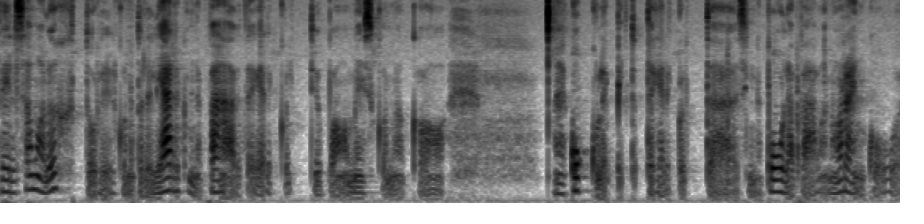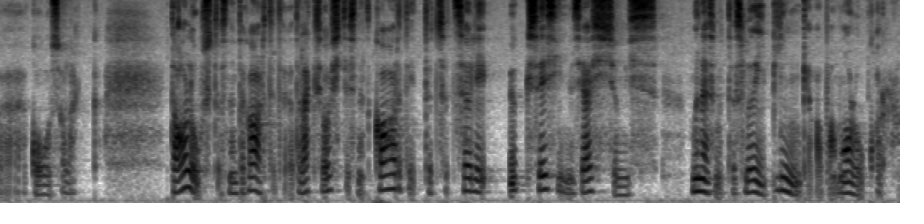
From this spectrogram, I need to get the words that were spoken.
veel samal õhtul, kuna tal oli järgmine päev tegelikult juba meeskonnaga äh, kokku lepitud tegelikult äh, selline poolepäevane arengukoosolek. Ta alustas nende kaartidega, ta läks ja ostis need kaardid, ta ütles, et see oli üks esimesi asju, mis mõnes mõttes lõi pingevabama olukorra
